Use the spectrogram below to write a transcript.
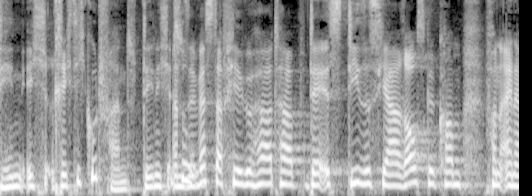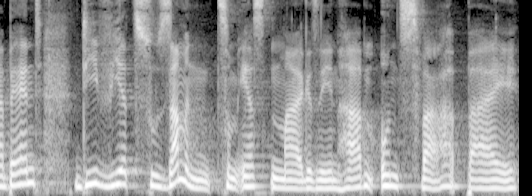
den ich richtig gut fand, den ich an So. Silvester viel gehört habe. Der ist dieses Jahr rausgekommen von einer Band, die wir zusammen zum ersten Mal gesehen haben, und zwar bei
